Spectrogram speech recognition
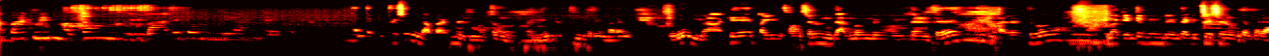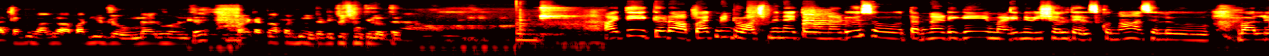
అపార్ట్మెంట్ మొత్తం బాధతో ఉంది అంటారు అంత డిప్రెషన్ ఉంది. అపార్ట్మెంట్ మొత్తం మరి ఏం చెప్తుంది మరి ఇప్పుడు మాకే పదిహేను సంవత్సరాలు ఉంది అనుభవం ఉందంటే వాళ్ళతో మాకు ఇంత మేము ఇంత డిప్రెషన్ ఉంటుంది మరి? అట్లాంటి వాళ్ళు అపార్ట్మెంట్లో ఉన్నారు అంటే వాళ్ళకి అర్థం అపార్ట్మెంట్ ఇంత డిప్రెషన్ ఫీల్ అవుతారు అయితే ఇక్కడ అపార్ట్మెంట్ వాచ్మెన్ అయితే ఉన్నాడు. సో తను అడిగి మరిన్ని విషయాలు తెలుసుకుందాం. అసలు వాళ్ళు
